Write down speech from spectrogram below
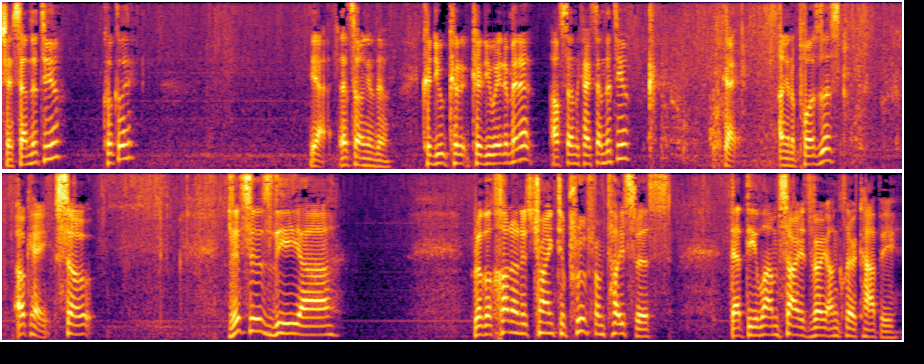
Should I send it to you quickly? Yeah, that's what I'm gonna do. Could you could, could you wait a minute? I'll send. Can I send it to you? Okay, I'm gonna pause this. Okay, so this is the uh, Rabbi Chanan is trying to prove from Taisvis that the Lam. Sorry, it's a very unclear copy.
